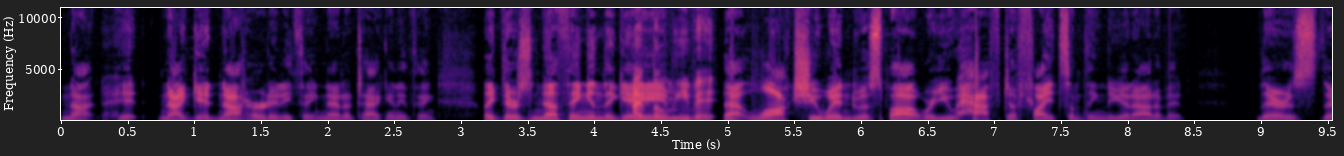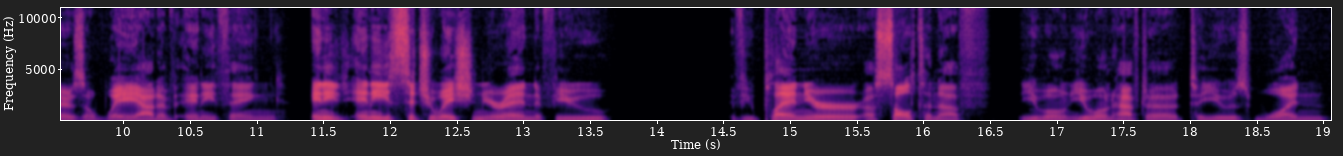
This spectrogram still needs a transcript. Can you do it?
not hit, not get, not hurt anything, not attack anything. Like there's nothing in the game I believe it. that locks you into a spot where you have to fight something to get out of it. There's there's a way out of anything, any any situation you're in. If you if you plan your assault enough, you won't you won't have to to use one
